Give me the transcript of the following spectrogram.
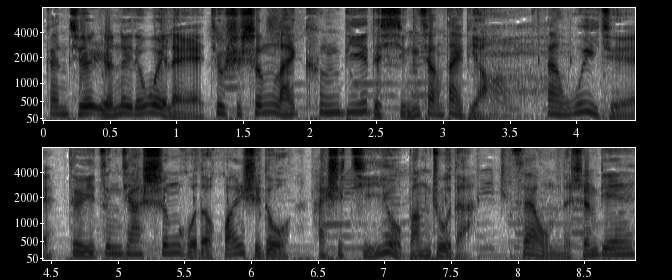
感觉人类的味蕾就是生来坑爹的形象代表。但味觉对于增加生活的欢实度还是极有帮助的。在我们的身边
